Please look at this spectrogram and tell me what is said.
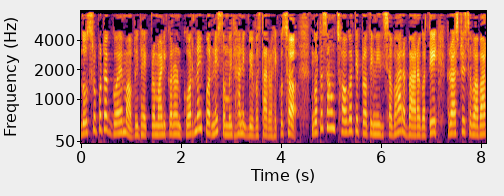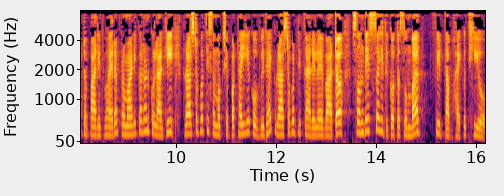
दोस्रो पटक गएमा विधेयक प्रमाणीकरण गर्नै पर्ने संवैधानिक व्यवस्था रहेको छ। गत साउन छ गते प्रतिनिधि सभा र बाह्र गते राष्ट्रिय सभाबाट पारित भएर प्रमाणीकरणको लागि राष्ट्रपति समक्ष पठाइएको विधेयक राष्ट्रपति कार्यालयबाट सन्देशसहित गत सोमबार फिर्ता भएको थियो।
